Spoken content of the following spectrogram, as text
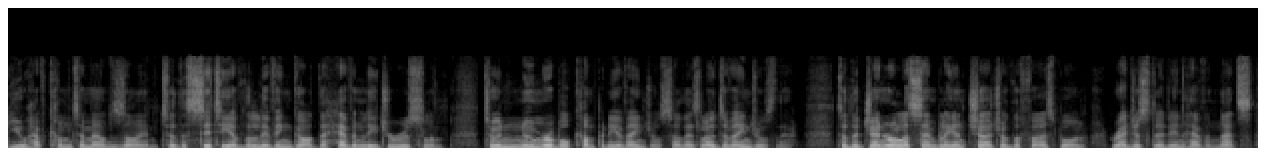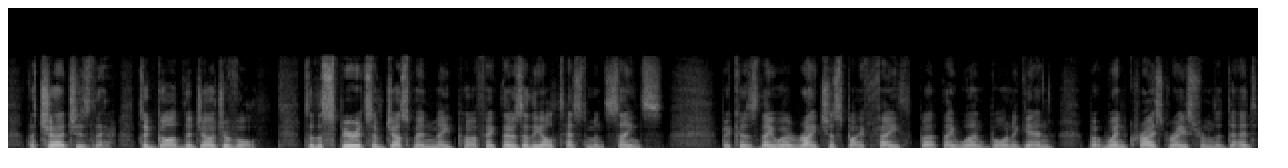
You have come to Mount Zion, to the city of the living God, the heavenly Jerusalem, to innumerable company of angels. So there's loads of angels there. To the general assembly and church of the firstborn, registered in heaven. That's the church is there. To God, the judge of all. To the spirits of just men made perfect. Those are the Old Testament saints because they were righteous by faith, but they weren't born again. But when Christ raised from the dead,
